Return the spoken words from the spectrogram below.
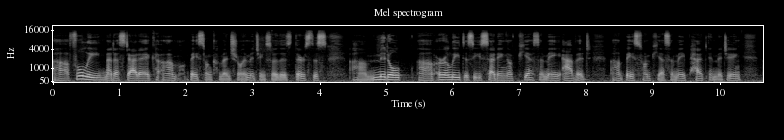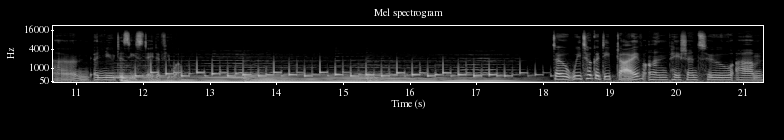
uh, fully metastatic um, based on conventional imaging. So there's, there's this um, middle uh, early disease setting of PSMA avid uh, based on PSMA PET imaging, um, a new disease state, if you will. So we took a deep dive on patients who um,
